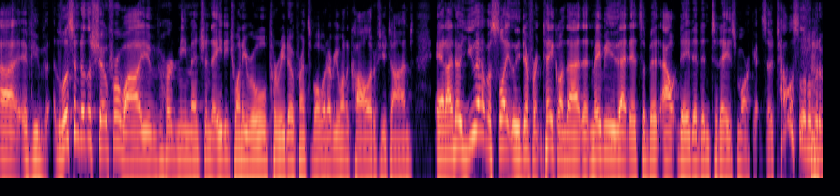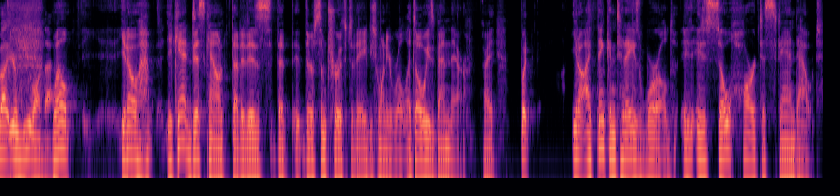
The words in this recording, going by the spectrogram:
uh, if you've listened to the show for a while, you've heard me mention the 80 20 rule, Pareto principle, whatever you want to call it, a few times. And I know you have a slightly different take on that, that maybe that it's a bit outdated in today's market. So tell us a little hmm. bit about your view on that. Well, you know, you can't discount that it is that there's some truth to the 80 20 rule. It's always been there, right? But, you know, I think in today's world, it, it is so hard to stand out.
